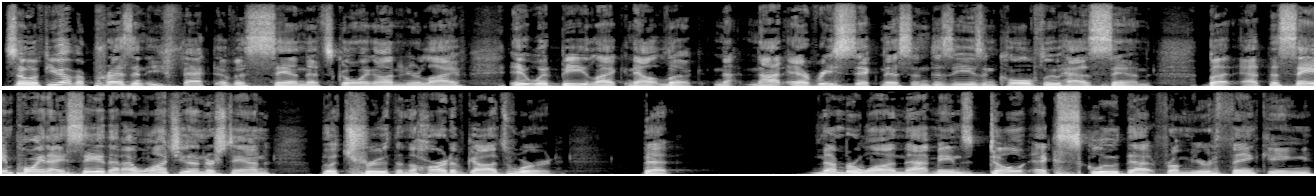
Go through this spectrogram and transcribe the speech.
So if you have a present effect of a sin that's going on in your life, it would be like, now look, not, not every sickness and disease and cold flu has sin. But at the same point I say that, I want you to understand the truth and the heart of God's word. That number one, that means don't exclude that from your thinking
